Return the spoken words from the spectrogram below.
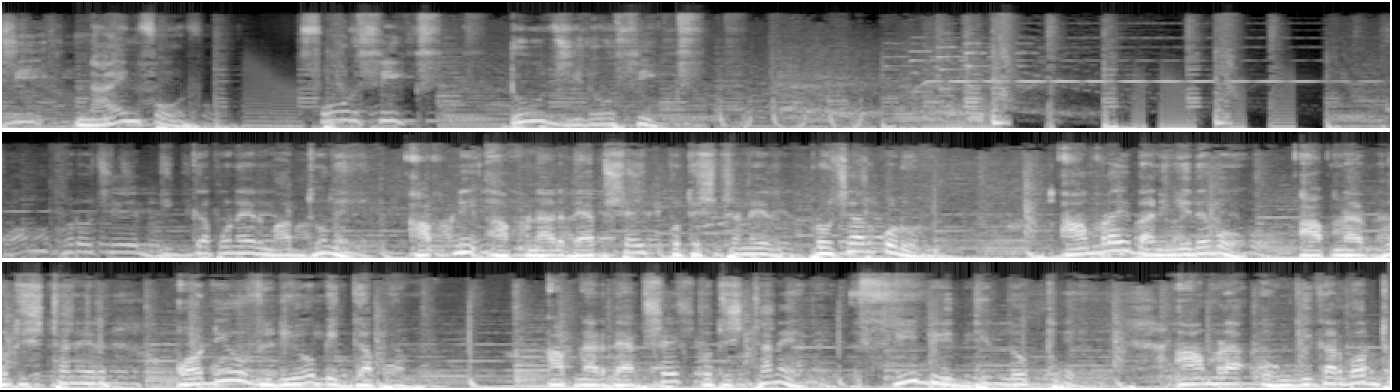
three nine four four six two zero six. খরচে বিজ্ঞাপনের মাধ্যমে আপনি আপনার ব্যবসায়িক প্রতিষ্ঠানের প্রচার করুন। আমরাই বানিয়ে দেব আপনার প্রতিষ্ঠানের অডিও ভিডিও বিজ্ঞাপন। আপনার ব্যবসায়িক প্রতিষ্ঠানের শ্রী বৃদ্ধির লক্ষ্যে আমরা অঙ্গীকারবদ্ধ।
